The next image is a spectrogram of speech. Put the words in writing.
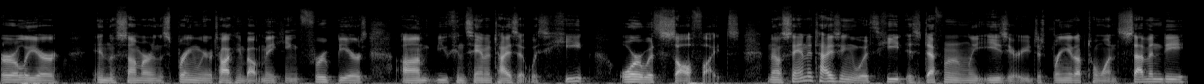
earlier in the summer and the spring we were talking about making fruit beers um, you can sanitize it with heat or with sulfites. Now sanitizing with heat is definitely easier. You just bring it up to 170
